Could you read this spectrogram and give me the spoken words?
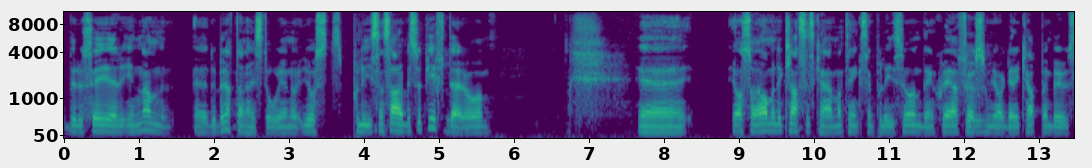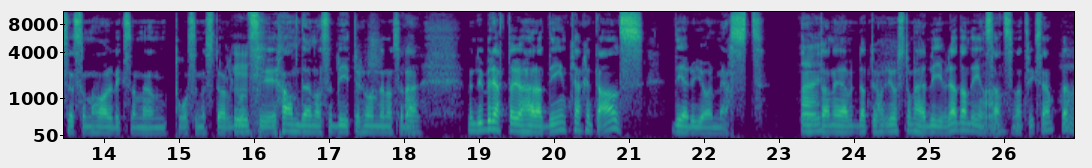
det du säger innan eh, du berättar den här historien och just polisens arbetsuppgifter. Mm. Och, eh, jag sa, ja men det klassiska här, man tänker sig en polishund, en chefer Mm. som jagar ikapp en buse som har liksom en påse med stöldgods i handen och så biter hunden och sådär. Mm. Ja. Men du berättar ju här att det är kanske inte alls det du gör mest. Nej. Utan även att du har just de här livräddande insatserna till exempel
